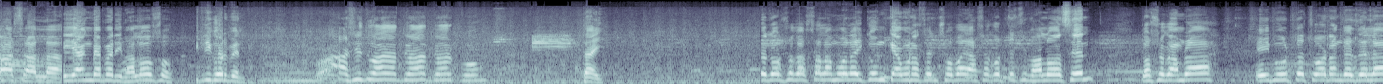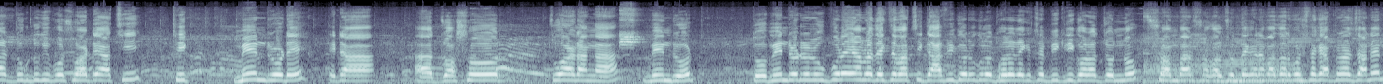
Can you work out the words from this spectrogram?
মাশাআল্লাহ। ইয়াং ব্যাপারী ভালো আছো? বিক্রি করবেন? আশি দু হাজার দু হাজার দু হাজার কম। তাই। দর্শক আসসালামু আলাইকুম। কেমন আছেন সবাই? আশা করতেছি ভালো আছেন। দর্শক আমরা এই মুহূর্তে চুয়াডাঙ্গা জেলার ডুগডুগি পশুহাটে আছি। ঠিক মেন রোডে এটা যশোর চুয়াডাঙ্গা মেন রোড তো মেন রোডের উপরেই আমরা দেখতে পাচ্ছি গাভী গরুগুলো ধরে রেখেছে বিক্রি করার জন্য। সোমবার সকাল সন্ধ্যা এখানে বাজার বসে থাকে, আপনারা জানেন।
